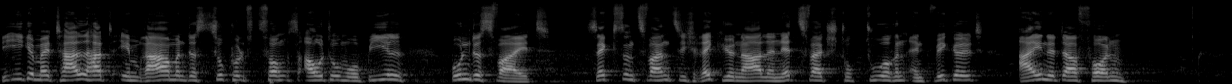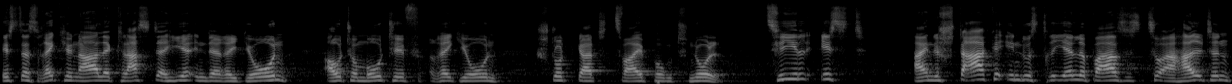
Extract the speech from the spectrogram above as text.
Die IG Metall hat im Rahmen des Zukunftsfonds Automobil bundesweit 26 regionale Netzwerkstrukturen entwickelt. Eine davon ist das regionale Cluster hier in der Region, Automotive Region Stuttgart 2.0. Ziel ist, eine starke industrielle Basis zu erhalten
